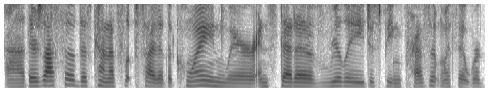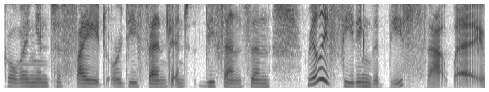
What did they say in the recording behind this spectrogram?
Uh, there's also this kind of flip side of the coin where instead of really just being present with it, we're going into fight or defend and defense and really feeding the beasts that way.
